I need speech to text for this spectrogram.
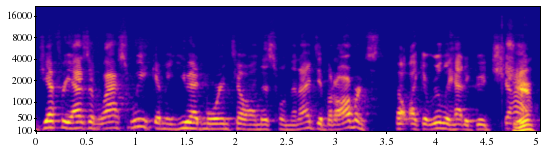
Jeffrey, as of last week, I mean, you had more intel on this one than I did, but Auburn felt like it really had a good shot. Sure.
